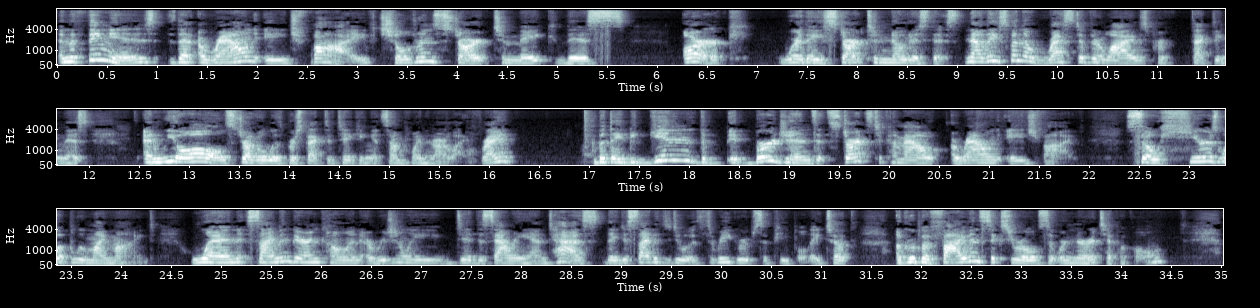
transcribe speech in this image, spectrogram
And the thing is that around age five, children start to make this arc where they start to notice this. Now, they spend the rest of their lives perfecting this. And we all struggle with perspective taking at some point in our life, right? But they begin, the, it burgeons, it starts to come out around age five. So here's what blew my mind when Simon Baron Cohen originally did the Sally Anne test, they decided to do it with three groups of people. They took a group of five and six year olds that were neurotypical.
